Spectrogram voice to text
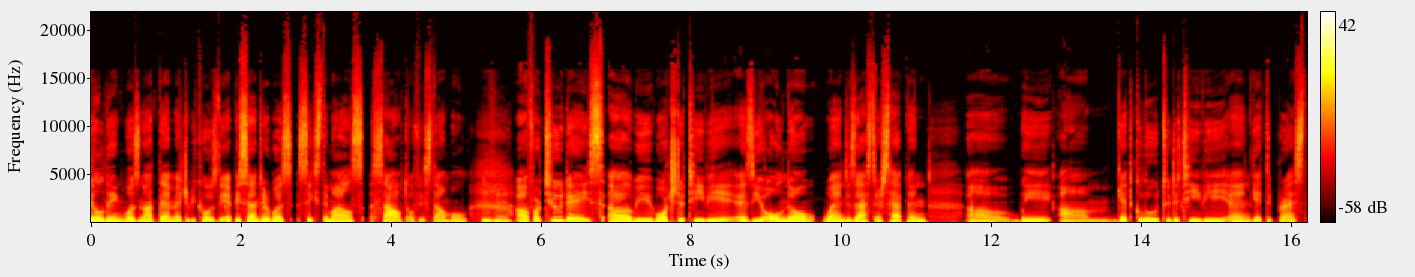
building was not damaged because the epicenter was 60 miles south of Istanbul. Mm-hmm. Uh, for two days, uh, we watched the TV. As you all know, when disasters happen, uh, we um, get glued to the TV and get depressed.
